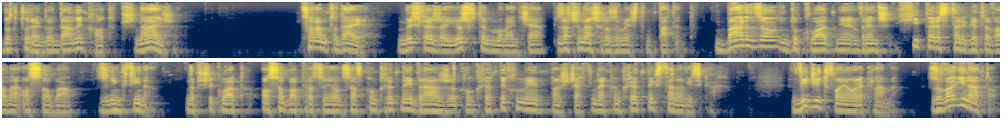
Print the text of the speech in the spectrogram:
do którego dany kod przynależy. Co nam to daje? Myślę, że już w tym momencie zaczynasz rozumieć ten patent. Bardzo dokładnie, wręcz hiperstargetowana osoba z LinkedIna. Na przykład osoba pracująca w konkretnej branży, o konkretnych umiejętnościach i na konkretnych stanowiskach. Widzi Twoją reklamę. Z uwagi na to,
